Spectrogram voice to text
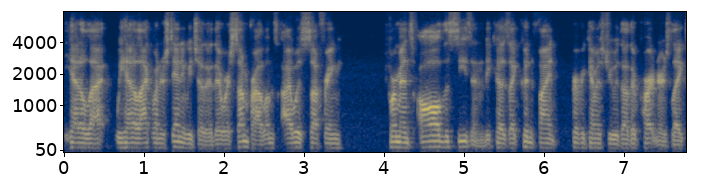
He had a lack we had a lack of understanding of each other. There were some problems. I was suffering torments all the season because I couldn't find perfect chemistry with other partners. Like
